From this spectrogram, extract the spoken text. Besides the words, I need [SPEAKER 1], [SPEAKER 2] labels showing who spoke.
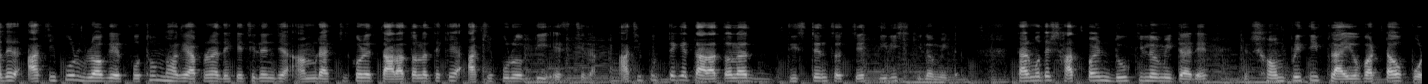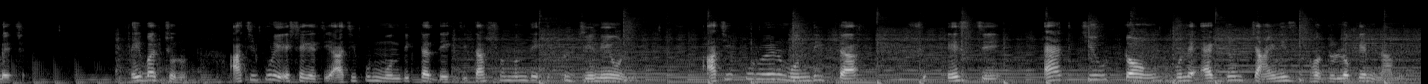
[SPEAKER 1] আমাদের আচিপুর ব্লগের প্রথম ভাগে আপনারা দেখেছিলেন যে আমরা কি করে তারাতলা থেকে আচিপুর অবধি এসেছিলাম। আচিপুর থেকে তারাতলার ডিস্টেন্স হচ্ছে তিরিশ কিলোমিটার। তার মধ্যে সাত পয়েন্ট দু কিলোমিটারের সম্প্রীতি ফ্লাইওভারটাও পড়েছে। এইবার চলুন, আচিপুরে এসে গেছি, আচিপুর মন্দিরটা দেখছি। তার সম্বন্ধে একটু জেনেও নিই। আচিপুরের মন্দিরটা এসছে এক চিউ টং বলে একজন চাইনিজ ভদ্রলোকের নামে।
